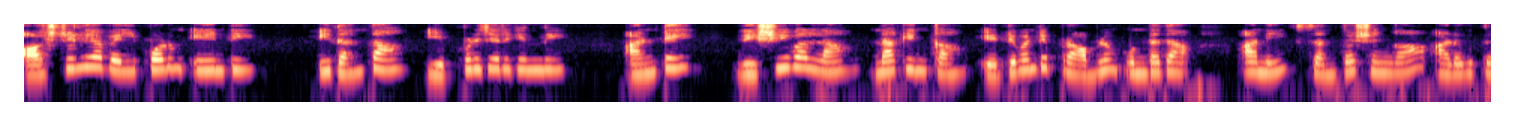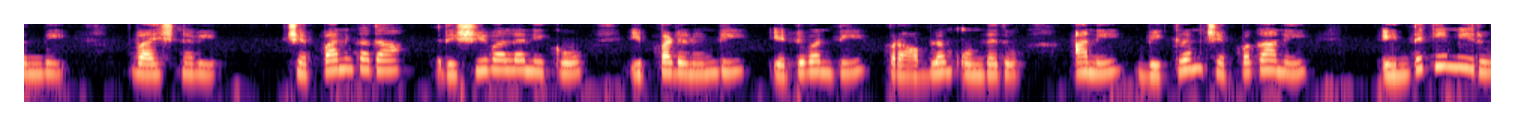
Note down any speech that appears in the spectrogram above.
ఆస్ట్రేలియా వెళ్ళిపోవడం ఏంటి? ఇదంతా ఎప్పుడు జరిగింది? అంటే రిషి వల్ల నాకింకా ఎటువంటి ప్రాబ్లం ఉండదా? అని సంతోషంగా అడుగుతుంది వైష్ణవి. చెప్పాను కదా రిషి వల్ల నీకు ఇప్పటి నుండి ఎటువంటి ప్రాబ్లం ఉండదు అని విక్రమ్ చెప్పగానే ఇంతకీ మీరు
